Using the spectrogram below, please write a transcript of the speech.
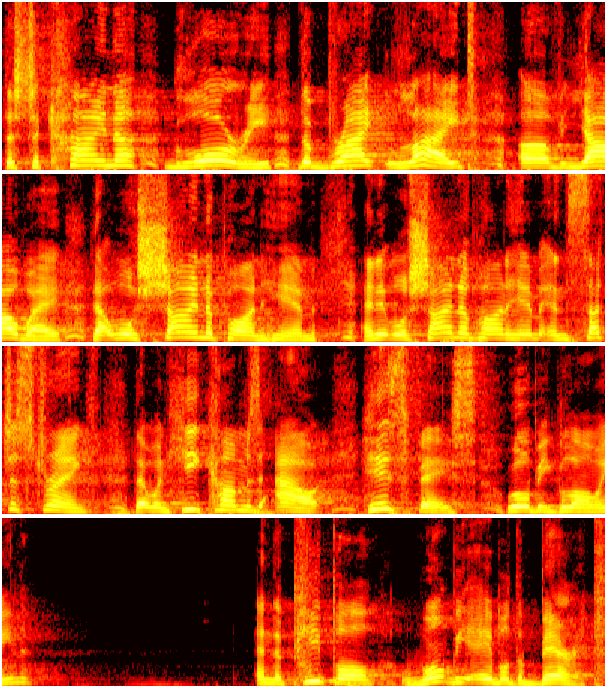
the Shekinah glory, the bright light of Yahweh that will shine upon him, and it will shine upon him in such a strength that when he comes out, his face will be glowing, and the people won't be able to bear it.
